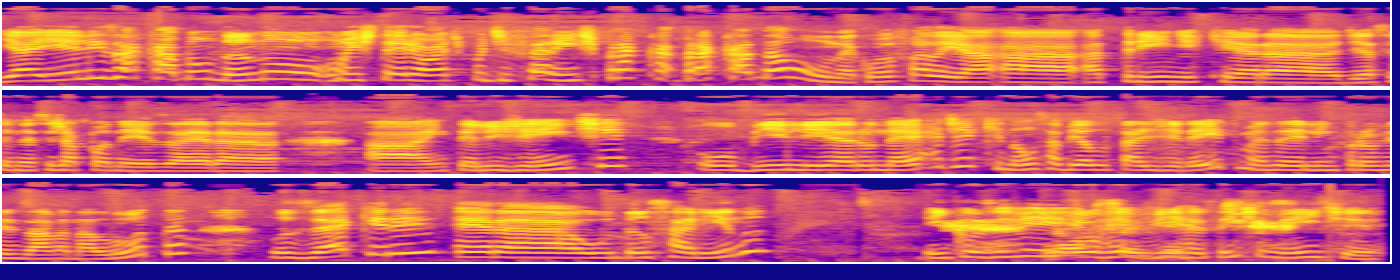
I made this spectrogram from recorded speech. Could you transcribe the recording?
E aí eles acabam dando um estereótipo diferente pra, ca- cada um, né? Como eu falei, a, a, a Trini, que era de ascendência japonesa, era a inteligente. O Billy era o nerd, que não sabia lutar direito, mas ele improvisava na luta. O Zachary era o dançarino. Inclusive, eu Nossa, revi gente. recentemente.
